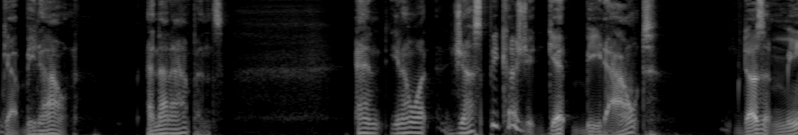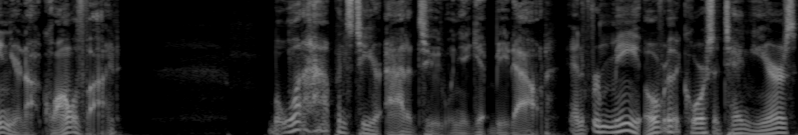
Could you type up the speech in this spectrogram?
Got beat out. And that happens. And you know what? Just because you get beat out doesn't mean you're not qualified. But what happens to your attitude when you get beat out? And for me, over the course of 10 years,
